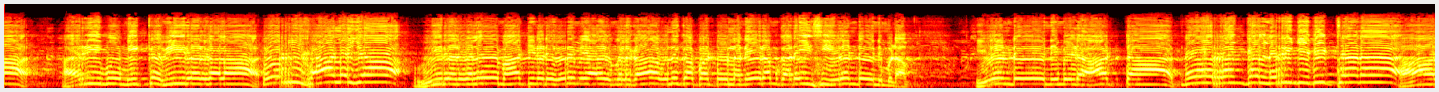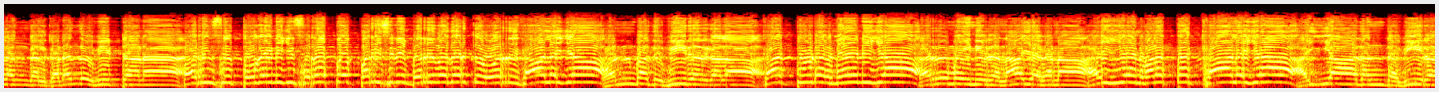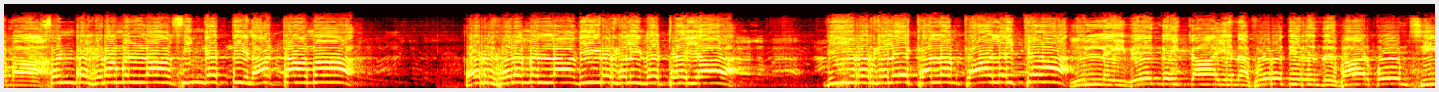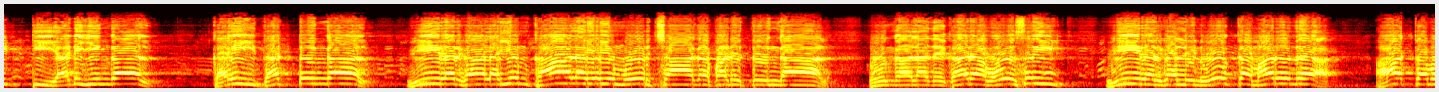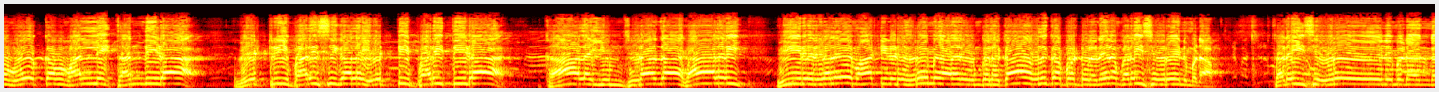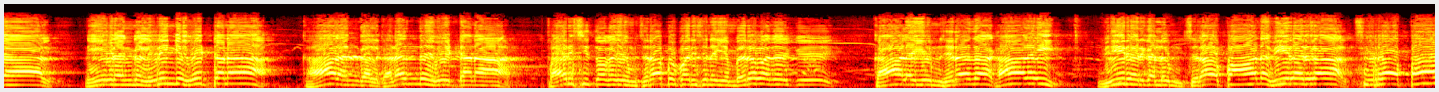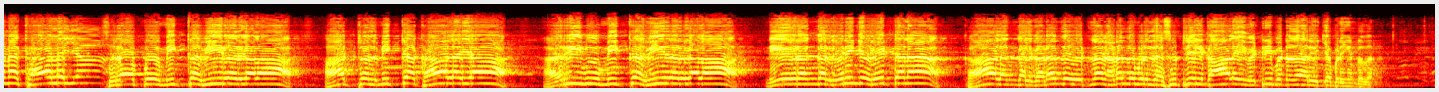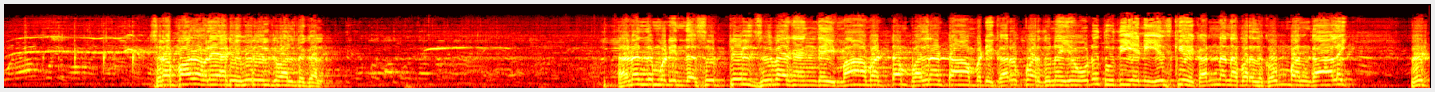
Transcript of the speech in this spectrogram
அறிவு மிக்க வீரர்களா. ஒரு காலையா வீரர்களே மாட்டினுடைய உரிமையாளர் உங்களுக்காக ஒதுக்கப்பட்டுள்ள நேரம் கடைசி இரண்டு நிமிடம். இரண்டு நிமிட ஆட்டார். நேரங்கள் நெருங்கி விட்டன. காலங்கள் கடந்து விட்டன. பரிசு தொகை நிதி சிறப்பு பரிசினை பெறுவதற்கு ஒரு காளையா ஒன்பது வீரர்களா? கட்டுடல் மேனியா? கருமை நிற நாயகனா? ஐயன் வளர்த்த காளையா? ஐயாதந்த வீரமா? சென்ற இடமெல்லாம் சிங்கத்தின் ஆட்டாமா? கருகளமெல்லாம் வீரர்களின் வேட்டையா? வீரர்களே களம் காளைக்கா இல்லை வேங்கைக்கா என பொறுத்திருந்து பார்ப்போம். சீட்டி அடியுங்கள் கை தட்டுங்கள் வீரர்களையும் காளையையும் உற்சாகப்படுத்துங்கள் உங்களது கர ஓசை வீரர்களின் ஊக்கம் அருந்த ஆக்கமும் ஊக்கமும் அள்ளி தந்திட வெற்றி பரிசுகளை எட்டி பறித்திட காலையும் சிறந்த காலை வீரர்களே மாட்டினுடைய உரிமையாளர் உங்களுக்காக ஒதுக்கப்பட்டுள்ள நேரம் கடைசி ஒரே நிமிடம். கடைசி ஒரே நிமிடங்கள். நேரங்கள் நெருங்கி விட்டன. காலங்கள் கடந்து விட்டன. பரிசு தொகையும் சிறப்பு பரிசினையும் பெறுவதற்கு காலையும் சிறந்த காலை. வீரர்களும் சிறப்பான வீரர்கள். சிறப்பான காளையா? சிறப்பு மிக்க வீரர்களா? ஆற்றல் மிக்க காளையா? அறிவு மிக்க வீரர்களா. நேரங்கள் நெருங்கி விட்டன. காலங்கள் கடந்து விட்டன. நடந்து முடிந்த சுற்றில் காலை வெற்றி பெற்றதாக அறிவிக்கப்படுகின்றது. சிறப்பாக விளையாடிய வீரர்களுக்கு வாழ்த்துக்கள். நடந்து முடிந்த சுற்றில் சிவகங்கை மாவட்டம் பதினெட்டாம் படி கருப்பர் துணையோடு துதியணி எஸ்கே கண்ணன் அவரது கொம்பன் காலை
